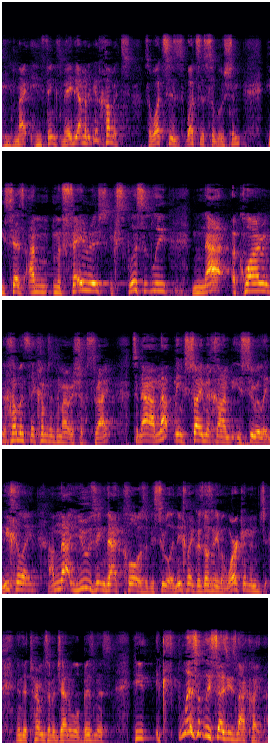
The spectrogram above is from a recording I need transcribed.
he, might, he thinks, maybe I'm going to get chametz. So what's his what's his solution? He says, I'm meferish explicitly not acquiring the chametz that comes into my rishos, right? So now I'm not being saimechan b'isur nichele. I'm not using that clause of isur nichele because it doesn't even work in, in the terms of a general business. He explicitly says he's not kaina.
